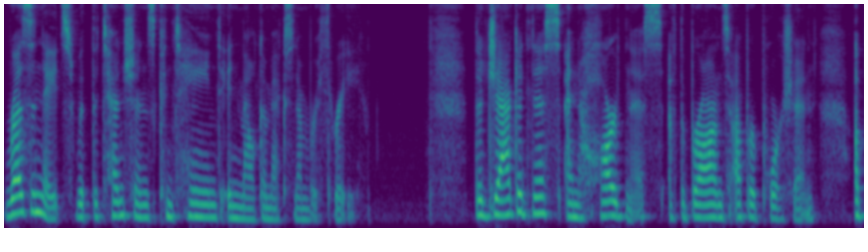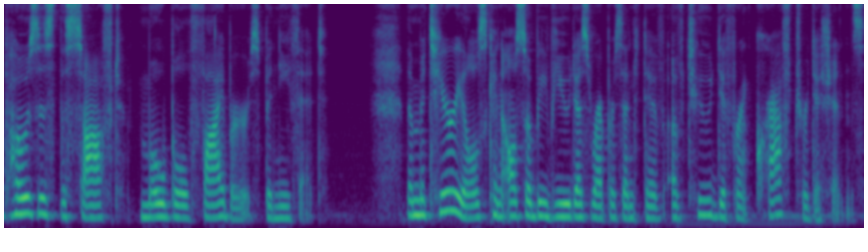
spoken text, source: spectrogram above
resonates with the tensions contained in Malcolm X number 3. The jaggedness and hardness of the bronze upper portion opposes the soft, mobile fibers beneath it. The materials can also be viewed as representative of two different craft traditions,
